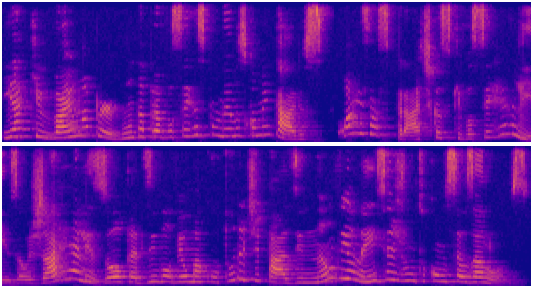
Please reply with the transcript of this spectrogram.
E aqui vai uma pergunta para você responder nos comentários. Quais as práticas que você realiza ou já realizou para desenvolver uma cultura de paz e não violência junto com os seus alunos?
